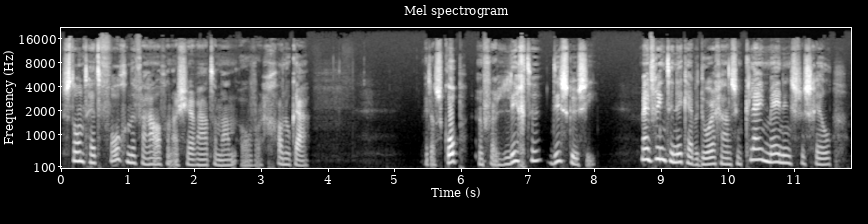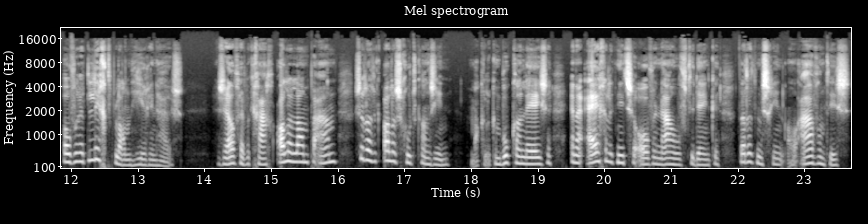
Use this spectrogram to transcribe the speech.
stond het volgende verhaal van Asher Waterman over Chanukka. Met als kop een verlichte discussie. Mijn vriend en ik hebben doorgaans een klein meningsverschil over het lichtplan hier in huis. Zelf heb ik graag alle lampen aan, zodat ik alles goed kan zien, makkelijk een boek kan lezen en er eigenlijk niet zo over na hoef te denken dat het misschien al avond is.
